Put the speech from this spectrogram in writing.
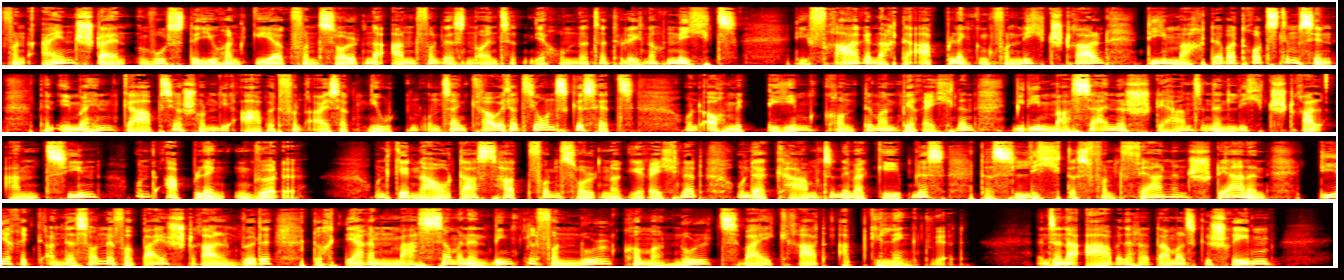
Von Einstein wusste Johann Georg von Soldner Anfang des 19. Jahrhunderts natürlich noch nichts. Die Frage nach der Ablenkung von Lichtstrahlen, die machte aber trotzdem Sinn, denn immerhin gab es ja schon die Arbeit von Isaac Newton und sein Gravitationsgesetz, und auch mit dem konnte man berechnen, wie die Masse eines Sterns einen Lichtstrahl anziehen und ablenken würde. Und genau das hat von Soldner gerechnet und er kam zu dem Ergebnis, dass Licht, das von fernen Sternen direkt an der Sonne vorbeistrahlen würde, durch deren Masse um einen Winkel von 0,02 Grad abgelenkt wird. In seiner Arbeit hat er damals geschrieben,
